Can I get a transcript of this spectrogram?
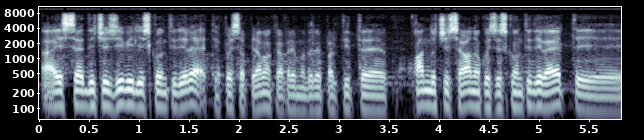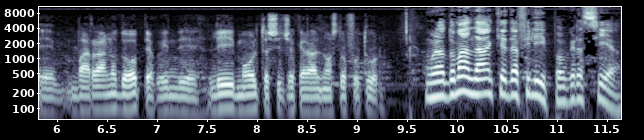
a essere decisivi gli sconti diretti. Poi sappiamo che avremo delle partite, quando ci saranno questi sconti diretti, varranno doppia, quindi lì molto si giocherà il nostro futuro. Una domanda anche da Filippo, grazie.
